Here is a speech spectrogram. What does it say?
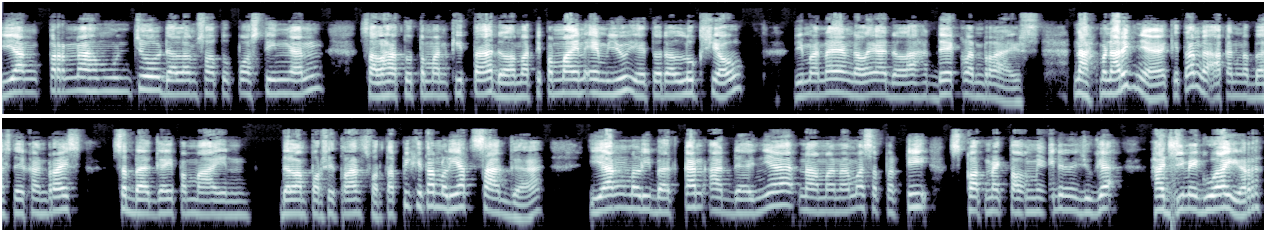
yang pernah muncul dalam suatu postingan salah satu teman kita dalam arti pemain MU yaitu adalah Luke Shaw di mana yang galanya adalah Declan Rice. Nah, menariknya kita nggak akan ngebahas Declan Rice sebagai pemain dalam porsi transfer, tapi kita melihat saga yang melibatkan adanya nama-nama seperti Scott McTominay dan juga Haji Maguire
